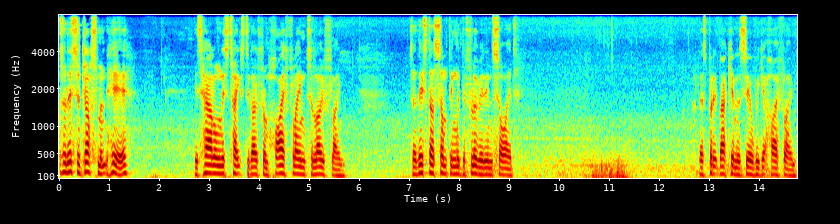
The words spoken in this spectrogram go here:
so this adjustment here is how long this takes to go from high flame to low flame. So this does something with the fluid inside. Let's put it back in and see if we get high flame.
